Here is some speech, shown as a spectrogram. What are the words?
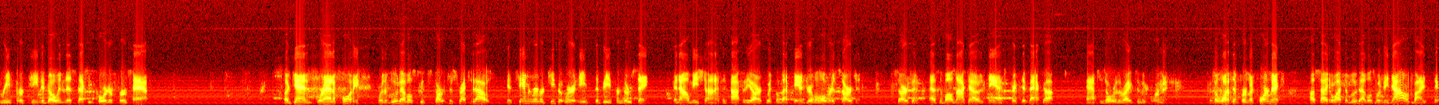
3.13 to go in this second quarter, first half. Again, we're at a point where the Blue Devils could start to stretch it out and Salmon River keep it where it needs to be for their sake. And now Michon at the top of the arc with the left-hand dribble over to Sargent. Sargent has the ball knocked out of his hands, picks it back up, passes over to the right to McCormick. If it wasn't for McCormick, I'll tell you what, the Blue Devils would be down by six,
